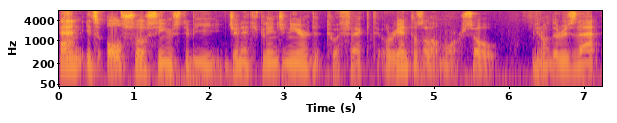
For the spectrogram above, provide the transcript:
and it also seems to be genetically engineered to affect Orientals a lot more. So, you know, there is that.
